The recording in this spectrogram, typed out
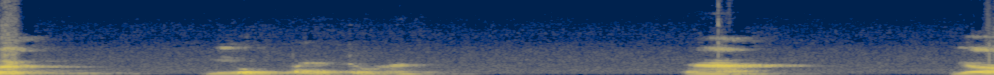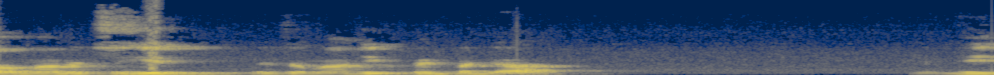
มรรคมีองค์แปดเท่านั้นอ่าย่อมาเป็นศีล เป็นสมาธิเป็นปัญญา อย่างนี้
